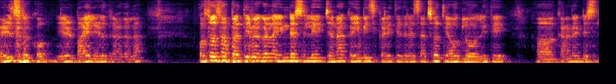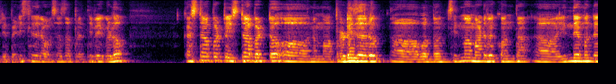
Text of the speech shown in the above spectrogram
ಬೆಳೆಸ್ಬೇಕು. ಹೇಳಿ, ಬಾಯಲ್ಲಿ ಹೇಳಿದ್ರೆ ಆಗಲ್ಲ. ಹೊಸ ಹೊಸ ಪ್ರತಿಭೆಗಳನ್ನ ಇಂಡಸ್ಟ್ರಿಲಿ ಜನ ಕೈ ಬೀಸಿ ಕರಿತಿದ್ದಾರೆ. ಸರಸ್ವತಿ ಯಾವಾಗ್ಲೂ ಒಲಿತಿ ಕನ್ನಡ ಇಂಡಸ್ಟ್ರಿಲಿ ಬೆಳೆಸ್ತಿದ್ದಾರೆ ಹೊಸ ಹೊಸ ಪ್ರತಿಭೆಗಳು. ಕಷ್ಟಪಟ್ಟು, ಇಷ್ಟಪಟ್ಟು ನಮ್ಮ ಪ್ರೊಡ್ಯೂಸರು ಒಂದೊಂದು ಸಿನಿಮಾ ಮಾಡಬೇಕು ಅಂತ ಹಿಂದೆ ಮುಂದೆ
